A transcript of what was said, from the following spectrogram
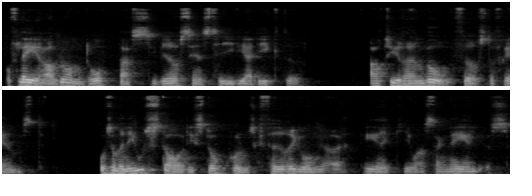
och flera av dem droppas i Björsens tidiga dikter. Arthur Rimbaud först och främst och som en ostadig stockholmsk föregångare Erik Johan Stagnelius.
